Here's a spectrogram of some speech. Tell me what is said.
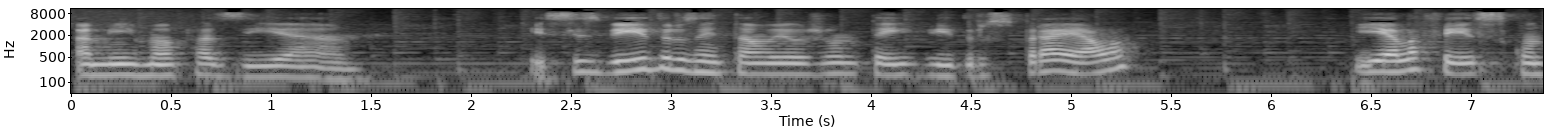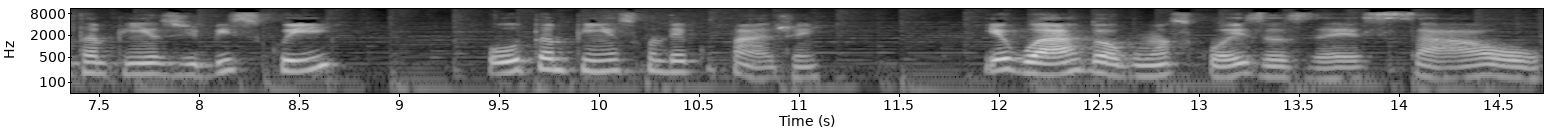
a minha irmã fazia esses vidros, então eu juntei vidros para ela e ela fez com tampinhas de biscuit ou tampinhas com decupagem. Eu guardo algumas coisas, é sal,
